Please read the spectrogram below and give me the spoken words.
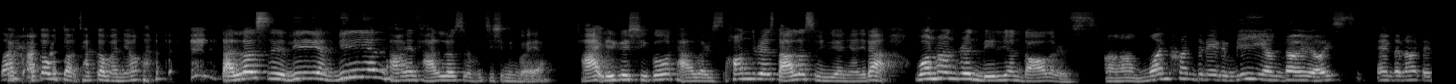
아, 아까부터 잠깐만요. 달러스 밀리언 밀리언 다음에 달러스를 붙이시는 거예요. 다 읽으시고 달러스 hundreds 달러스 밀리언이 아니라 100 million dollars. Uh, one hundred million dollars and another,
